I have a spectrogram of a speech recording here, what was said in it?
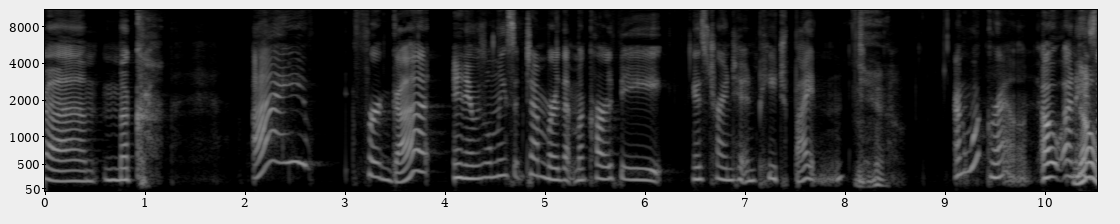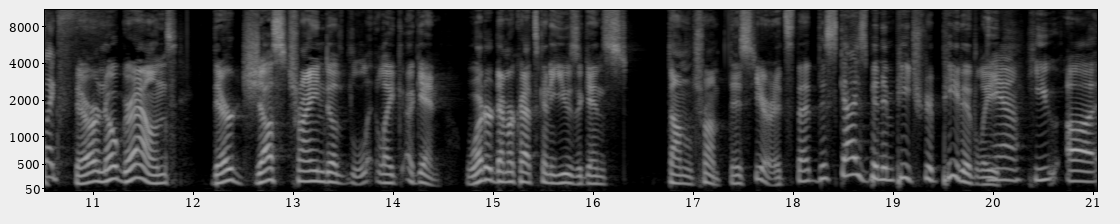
Um, Mac- I forgot, and it was only September that McCarthy is trying to impeach Biden. Yeah. On what ground? Oh, and no, he's like, there are no grounds. They're just trying to like again. What are Democrats going to use against Donald Trump this year? It's that this guy's been impeached repeatedly. Yeah. He uh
